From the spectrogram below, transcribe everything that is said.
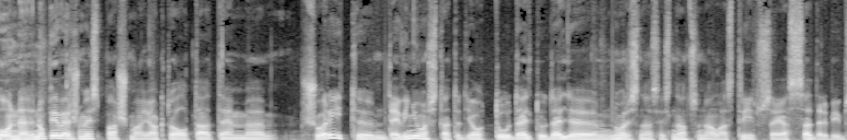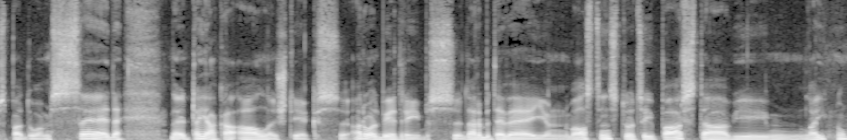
Un, nu, pievēršamies pašmāju aktualitātēm. Šorīt, 9. Eh, tātad jau tūdaļ, tūdaļ eh, norisināsies Nacionālās trīspusējās sadarbības padomas sēde. Eh, tajā kā āleži tiekas arotbiedrības, darba devēji un valsts institūciju pārstāvji, lai nu,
